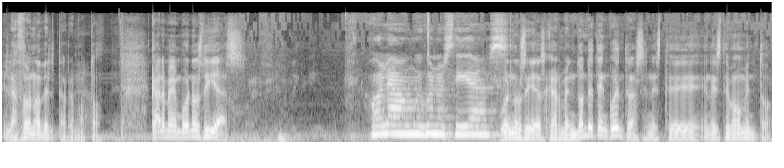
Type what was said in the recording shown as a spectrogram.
en la zona del terremoto. Carmen, buenos días. Hola, muy buenos días. Buenos días, Carmen. ¿Dónde te encuentras en este, en este momento?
